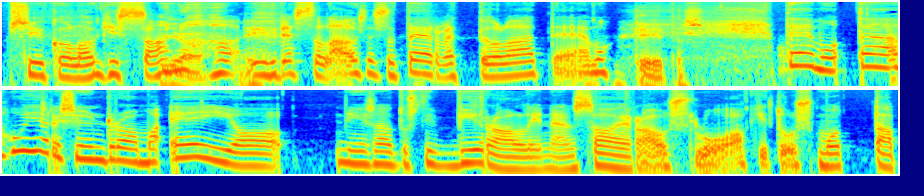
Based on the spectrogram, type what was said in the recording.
psykologi sanaa yhdessä lauseessa. Tervetuloa Teemu. Kiitos. Teemu, tämä huijarisyndrooma ei ole niin sanotusti virallinen sairausluokitus, mutta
